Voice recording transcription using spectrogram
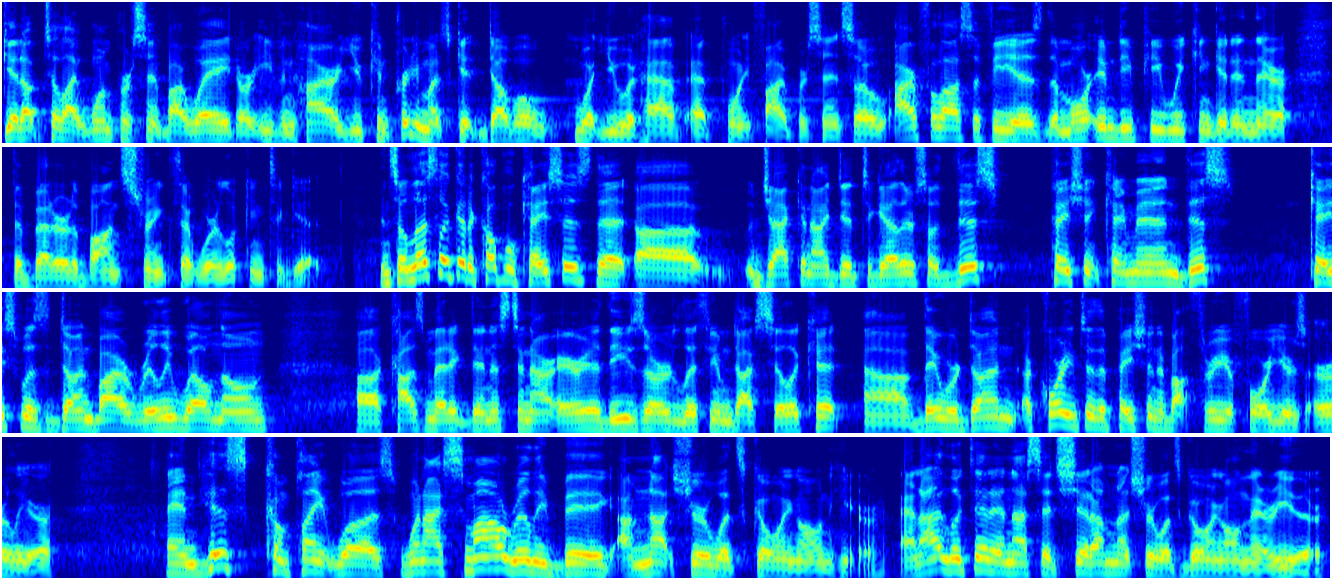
get up to like 1% by weight or even higher, you can pretty much get double what you would have at 0.5%. So our philosophy is the more MDP we can get in there, the better the bond strength that we're looking to get. And so let's look at a couple cases that uh, Jack and I did together. So this patient came in, this case was done by a really well-known uh, cosmetic dentist in our area. These are lithium disilicate. Uh, they were done, according to the patient, about three or four years earlier. And his complaint was, when I smile really big, I'm not sure what's going on here. And I looked at it and I said, shit, I'm not sure what's going on there either.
